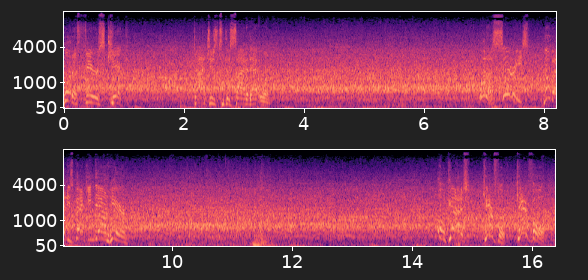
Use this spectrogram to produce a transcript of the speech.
What a fierce kick. Dodges to the side of that one. What a series. Nobody's backing down here. Oh, gosh. Careful. Careful.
